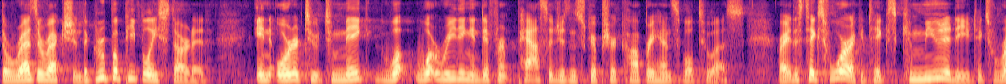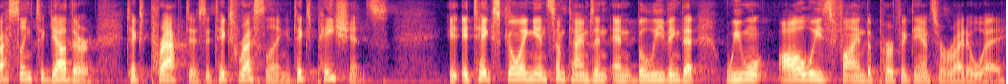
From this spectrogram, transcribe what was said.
the resurrection, the group of people he started in order to, to make what, what reading in different passages in scripture comprehensible to us right? This takes work. It takes community. It takes wrestling together. It takes practice. It takes wrestling. It takes patience it, it, takes going in sometimes and, and believing that we won't always find the perfect answer right away,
